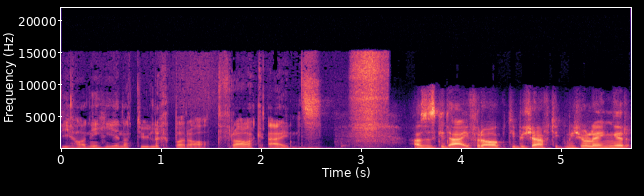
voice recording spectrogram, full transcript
Die habe ich hier natürlich parat. Frage 1. Also es gibt eine Frage, die beschäftigt mich schon länger,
